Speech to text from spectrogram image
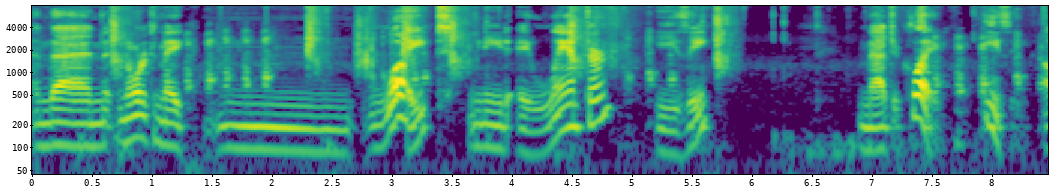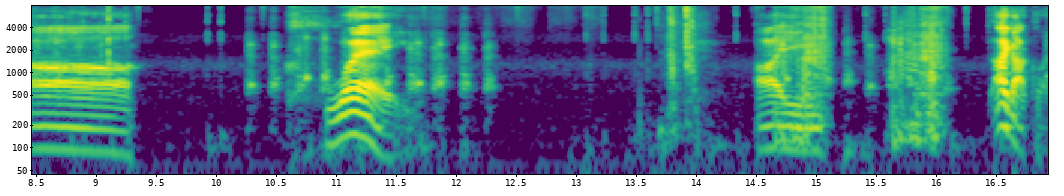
And then, in order to make mm, light, we need a lantern. Easy. Magic clay. Easy. Uh clay. I... I got clay.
